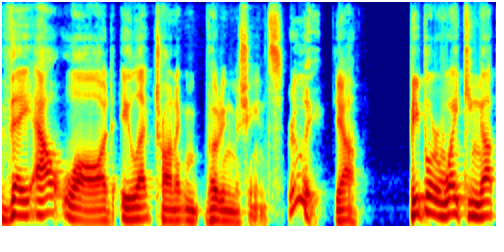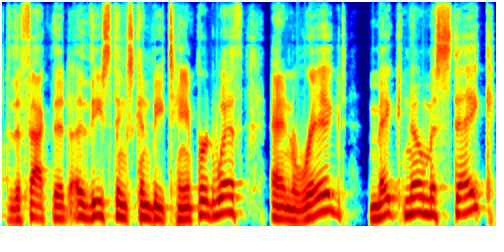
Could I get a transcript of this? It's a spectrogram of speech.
They outlawed electronic voting machines. Really? Yeah. People are waking up to the fact that uh, these things can be tampered with and rigged. Make no mistake,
